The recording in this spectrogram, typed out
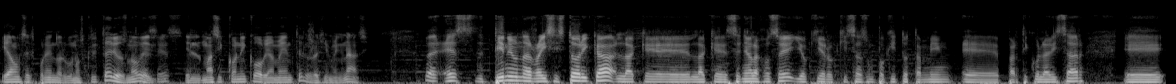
y vamos exponiendo algunos criterios, ¿no? El, el más icónico, obviamente, el régimen nazi. Eh, Es, tiene una raíz histórica, la que, la que señala José. Yo quiero quizás un poquito también eh, particularizar. Eh,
